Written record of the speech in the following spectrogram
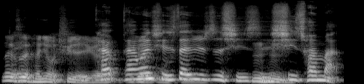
那个是很有趣的一个。台台湾其实，在日治时期西川满。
